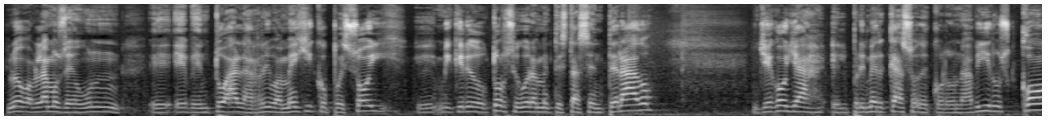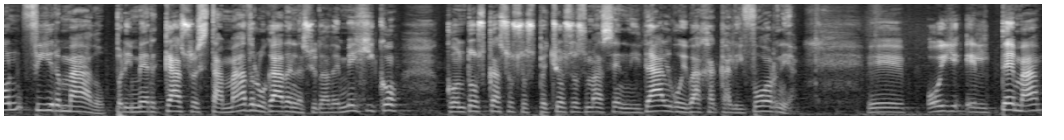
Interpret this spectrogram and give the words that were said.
luego hablamos de un eh, eventual arriba a México, pues hoy, eh, mi querido doctor, seguramente estás enterado llegó ya el primer caso de coronavirus confirmado. Primer caso esta madrugada en la Ciudad de México, con dos casos sospechosos más en Hidalgo y Baja California. Eh, hoy el tema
